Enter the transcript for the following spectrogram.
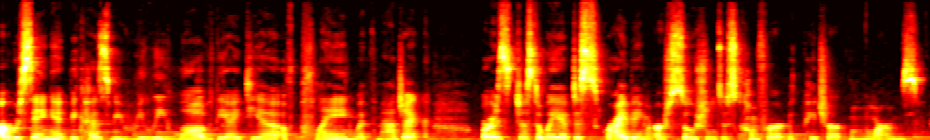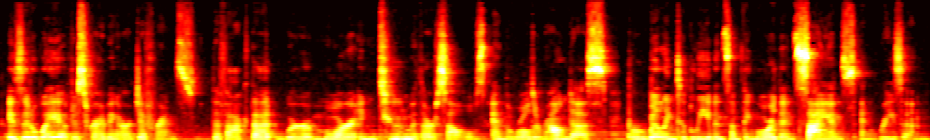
Are we saying it because we really love the idea of playing with magic? Or is it just a way of describing our social discomfort with patriarchal norms? Is it a way of describing our difference? The fact that we're more in tune with ourselves and the world around us. We're willing to believe in something more than science and reason.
